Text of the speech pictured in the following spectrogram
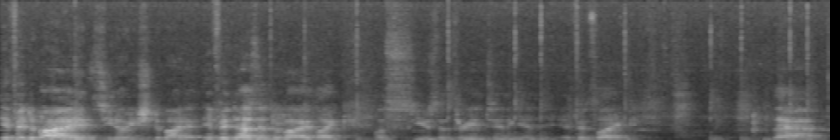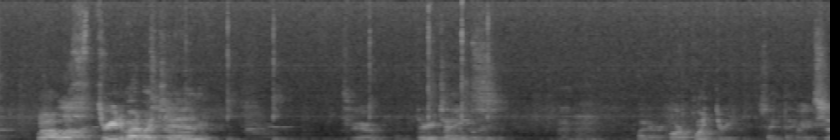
if it divides, you know, you should divide it. If it doesn't divide, like, let's use the 3 and 10 again. If it's like that, well, what's 3 divided by 10? 3 tenths. Whatever. Or 0.3. Same thing. Wait, so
